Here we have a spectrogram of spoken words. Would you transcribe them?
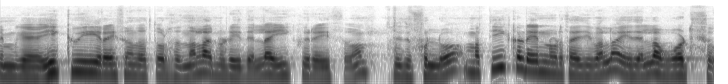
ನಿಮಗೆ ಈಕ್ವಿ ರೈಸ್ ಅಂತ ತೋರಿಸೋದ್ನಲ್ಲ, ನೋಡಿ ಇದೆಲ್ಲ ಈಕ್ವಿ ರೈಸು ಇದು ಫುಲ್ಲು ಮತ್ತು ಈ ಕಡೆ ಏನು ನೋಡ್ತಾ ಇದ್ದೀವಲ್ಲ ಇದೆಲ್ಲ ಓಟ್ಸು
